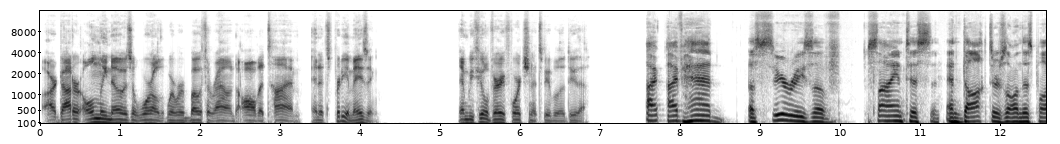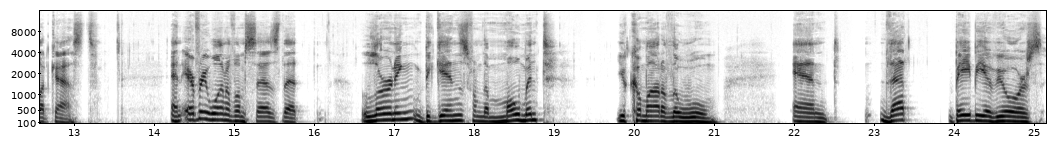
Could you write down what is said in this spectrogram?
our daughter only knows a world where we're both around all the time. And it's pretty amazing. And we feel very fortunate to be able to do that. I've had a series of scientists and doctors on this podcast, and every one of them says that learning begins from the moment you come out of the womb. And that baby of yours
